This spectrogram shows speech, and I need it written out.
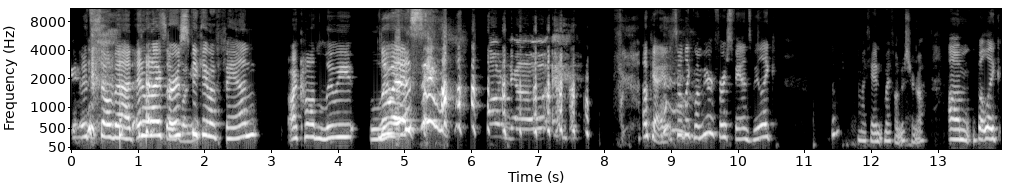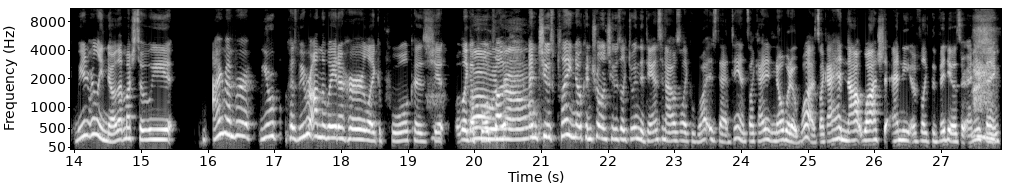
it's so bad. And when I so first funny. became a fan, I called Louie Lewis. oh no. Okay, so like when we were first fans, we like my phone my phone was turned off. Um, but like we didn't really know that much, so we I remember we were because we were on the way to her like a pool because she had like a pool Oh, club. no. And she was playing no control and she was like doing the dance and I was like, what is that dance? Like I didn't know what it was. Like I had not watched any of like the videos or anything.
